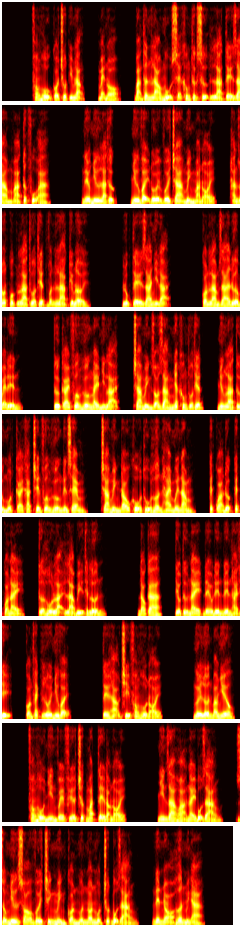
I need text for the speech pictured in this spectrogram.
Phong hổ có chút im lặng, mẹ nó, bản thân lão mụ sẽ không thực sự là tề gia mà tức phụ a. Nếu như là thực, như vậy đối với cha mình mà nói, hắn rốt cuộc là thua thiệt vẫn là kiếm lời. Lục tề gia nhị đại, còn làm ra đưa bé đến. Từ cái phương hướng này nhìn lại, cha mình rõ ràng nhất không thua thiệt, nhưng là từ một cái khác trên phương hướng đến xem, cha mình đau khổ thủ hơn 20 năm, kết quả được kết quả này, tựa hồ lại là bị thiệt lớn. Đào ca, tiểu tử này đều đến đến hải thị, còn phách lối như vậy. Tề hạo chỉ phong hổ nói. Người lớn bao nhiêu? Phong hổ nhìn về phía trước mắt tề đào nói. Nhìn ra hỏa này bộ dáng, giống như so với chính mình còn muốn non một chút bộ dáng, nên nhỏ hơn mình a.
